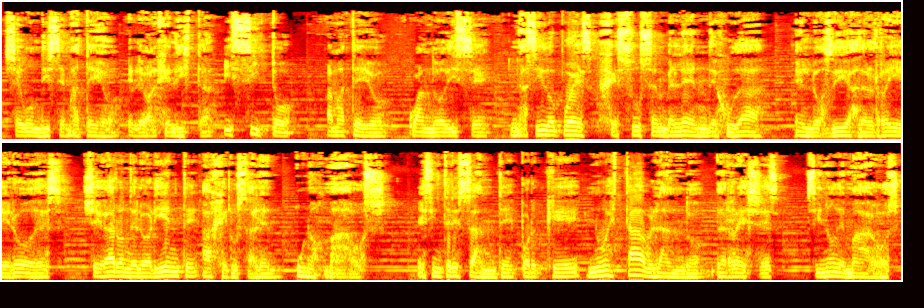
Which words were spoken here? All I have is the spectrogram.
según dice Mateo, el evangelista, y cito a Mateo cuando dice, Nacido pues Jesús en Belén de Judá, en los días del rey Herodes, llegaron del oriente a Jerusalén unos magos. Es interesante porque no está hablando de reyes, sino de magos,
